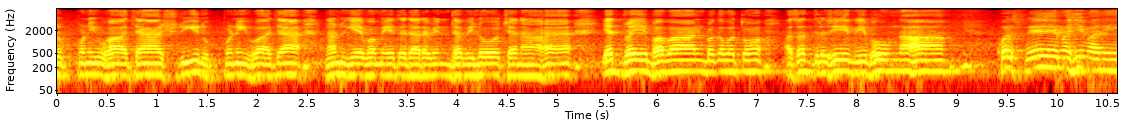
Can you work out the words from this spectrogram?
रुक्मिणी उवाच श्रीरुक्मिणी उवाच ननु एवमेतदरविन्दविलोचनाः यद्वै भवान् भगवतो असदृशी विभूम्नः क्वस्वे महिमनि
